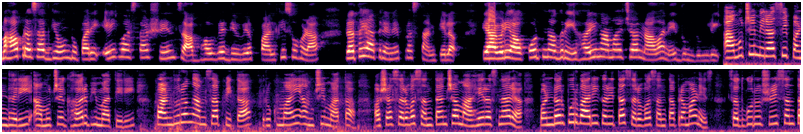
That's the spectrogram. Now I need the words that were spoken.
महाप्रसाद घेऊन दुपारी एक वाजता श्रींचा भव्य दिव्य पालखी सोहळा रथयात्रेने प्रस्थान केलं. यावेळी अकोट नगरी हरिनामाच्या नावाने दुमदुमली. आमुची मिरासी पंढरी आमुचे घर भीमातिरी पांडुरंग आमचा पिता रुखमाई आमची माता अशा सर्व संतांच्या माहेर असणाऱ्या पंढरपूर वारीकरिता सर्व संतांप्रमाणेच सद्गुरू श्री संत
